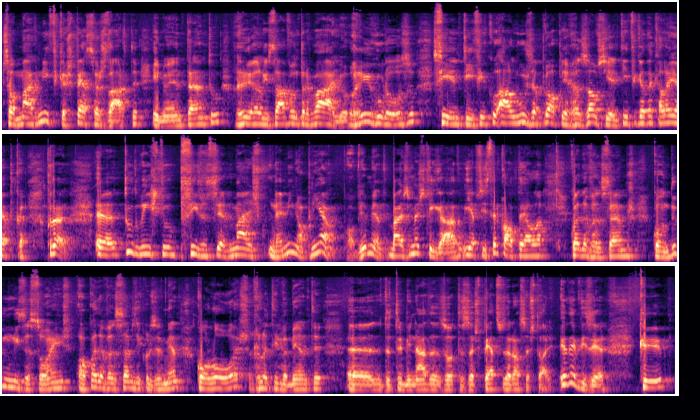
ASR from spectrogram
são magníficas peças de arte e, no entanto, realizavam um trabalho rigoroso, científico, à luz da própria razão científica daquela época. Portanto, uh, tudo isto precisa ser mais, na minha opinião, obviamente, mais mastigado e é preciso ter cautela quando avançamos com demonizações ou quando avançamos, inclusivamente, com loas relativamente a uh, determinados outros aspectos da nossa história. Eu devo dizer que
